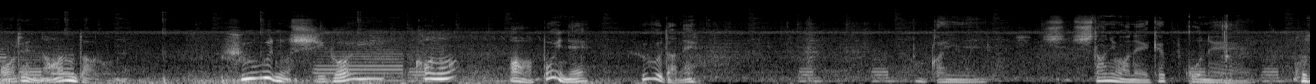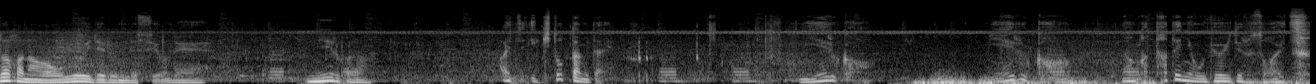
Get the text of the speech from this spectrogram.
あれなんだろうね。フグの死骸かな？あぽいね。フグだね。なんかいいね。下にはね結構ね小魚が泳いでるんですよね。見えるかな？あいつ生きとったみたい。見えるか？見えるか？なんか縦に泳いでるぞあいつ。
